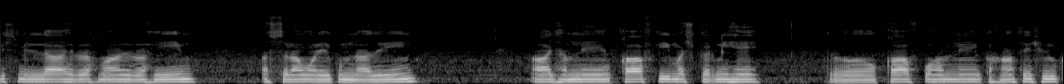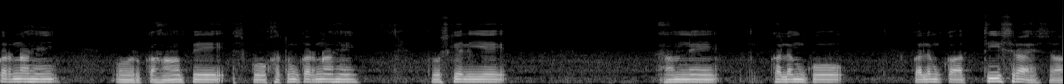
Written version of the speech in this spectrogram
बिसमीम नाजरीन। आज हमने क़ाफ़ की मश करनी है तो क़ाफ़ को हमने कहाँ से शुरू करना है और कहाँ पे इसको ख़त्म करना है तो उसके लिए हमने कलम को, कलम का तीसरा हिस्सा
